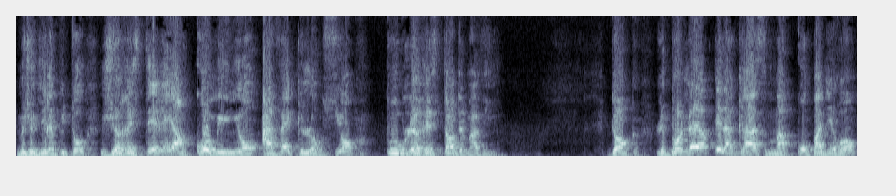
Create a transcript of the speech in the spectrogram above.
mais je dirais plutôt, je resterai en communion avec l'onction pour le restant de ma vie. Donc, le bonheur et la grâce m'accompagneront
